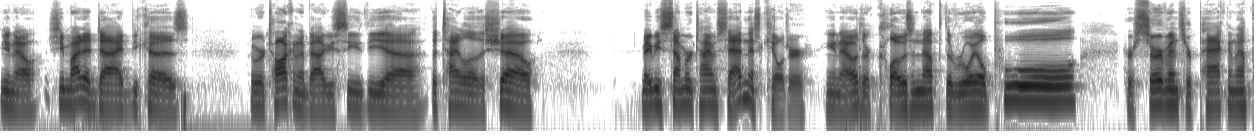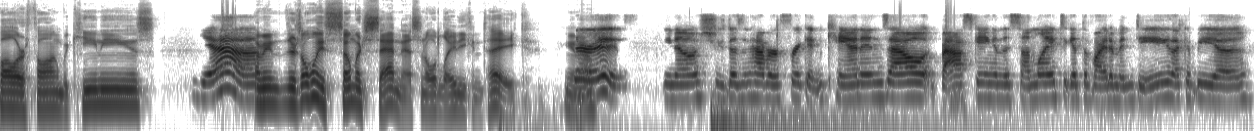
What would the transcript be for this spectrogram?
you know, she might have died because we were talking about. You see the uh, the title of the show. Maybe summertime sadness killed her. You know, they're closing up the royal pool. Her servants are packing up all her thong bikinis. Yeah. I mean, there's only so much sadness an old lady can take. You know. There is. You know, she doesn't have her freaking cannons out basking in the sunlight to get the vitamin D. That could be a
